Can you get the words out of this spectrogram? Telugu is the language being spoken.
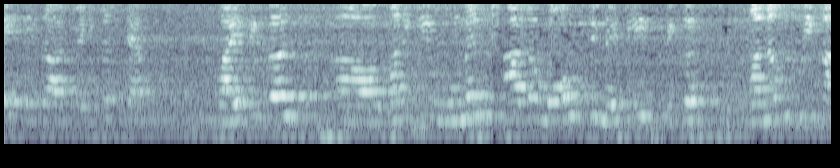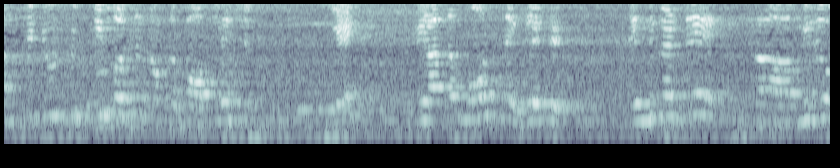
most important day is our medical camp. Why? Because uh, మనకి women are the most immunity because మనం we constitute 50% of the population. Yet we are the most neglected. ఎందుకంటే uh, మీరు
